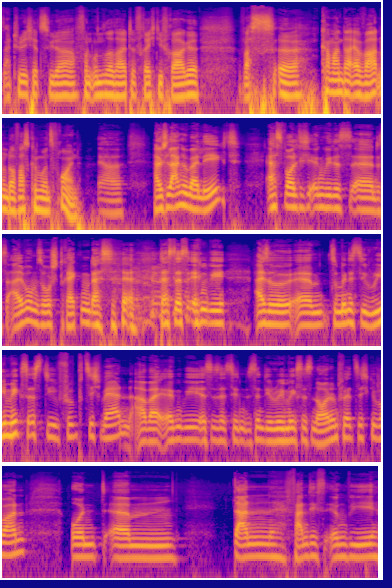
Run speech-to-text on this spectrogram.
Natürlich jetzt wieder von unserer Seite frech die Frage, was äh, kann man da erwarten und auf was können wir uns freuen? Ja, habe ich lange überlegt. Erst wollte ich irgendwie das, äh, das Album so strecken, dass, dass das irgendwie, also ähm, zumindest die Remixes, die 50 werden, aber irgendwie ist es jetzt, sind die Remixes 49 geworden. Und ähm, dann fand ich es irgendwie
